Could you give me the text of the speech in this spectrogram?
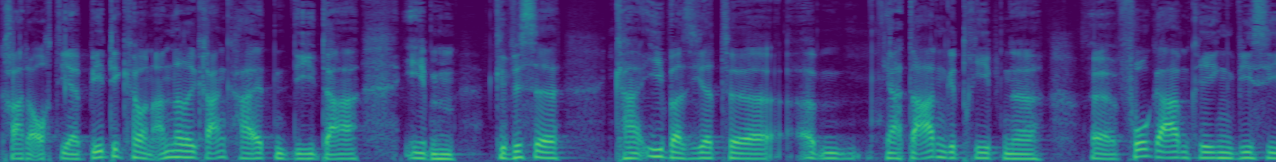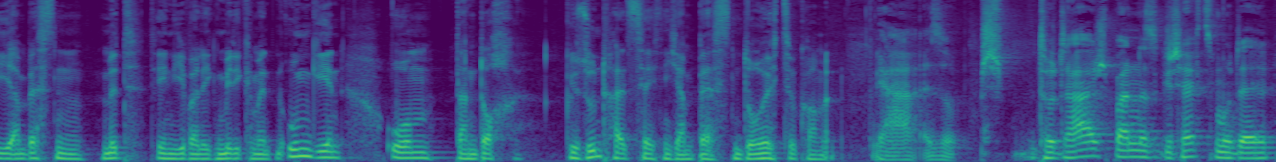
gerade auch Diabetiker und andere Krankheiten, die da eben gewisse KI-basierte, ähm, ja, datengetriebene äh, Vorgaben kriegen, wie sie am besten mit den jeweiligen Medikamenten umgehen, um dann doch gesundheitstechnisch am besten durchzukommen. Ja, also total spannendes Geschäftsmodell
